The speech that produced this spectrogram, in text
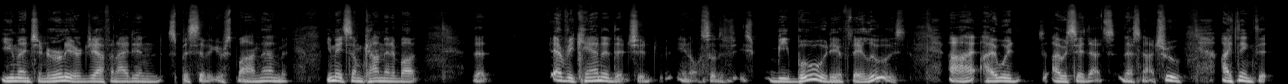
You mentioned earlier, Jeff, and I didn't specifically respond then, but you made some comment about that every candidate should, you know, sort of be booed if they lose. I I would I would say that's that's not true. I think that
